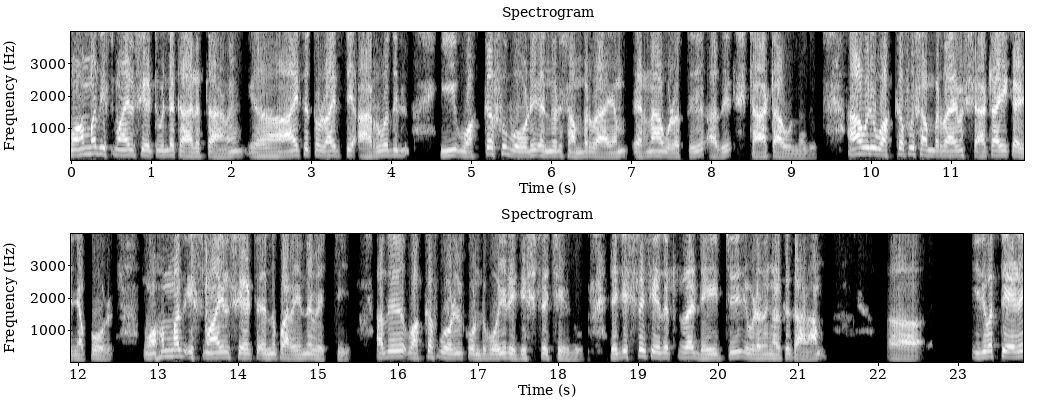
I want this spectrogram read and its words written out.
മുഹമ്മദ് ഇസ്മായിൽ സേട്ടുവിന്റെ കാലത്താണ് ആയിരത്തി തൊള്ളായിരത്തി അറുപതിൽ ഈ വക്കഫ് ബോർഡ് എന്നൊരു സമ്പ്രദായം എറണാകുളത്ത് അത് സ്റ്റാർട്ടാവുന്നത്. ആ ഒരു വക്കഫ് സമ്പ്രദായം സ്റ്റാർട്ടായി കഴിഞ്ഞപ്പോൾ മുഹമ്മദ് ഇസ്മായിൽ സേട്ട് എന്ന് പറയുന്ന വ്യക്തി അത് വക്കഫ് ബോർഡിൽ കൊണ്ടുപോയി രജിസ്റ്റർ ചെയ്തു. രജിസ്റ്റർ ചെയ്തിട്ടുള്ള ഡേറ്റ് ഇവിടെ നിങ്ങൾക്ക് കാണാം. ഇരുപത്തിയേഴ്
